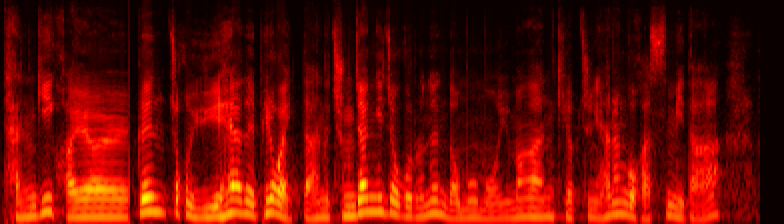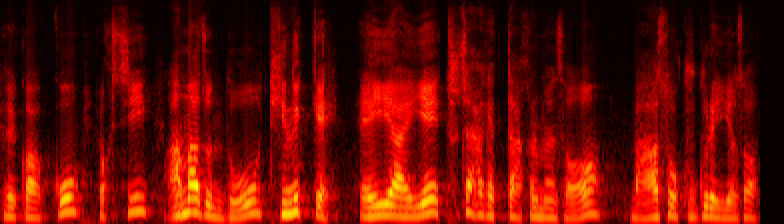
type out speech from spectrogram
단기 과열은 조금 유의해야 될 필요가 있다. 근데 중장기적으로는 너무 뭐 유망한 기업 중에 하나인 것 같습니다. 그럴 것 같고 역시 아마존도 뒤늦게 AI에 투자하겠다 그러면서 마소 구글에 이어서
